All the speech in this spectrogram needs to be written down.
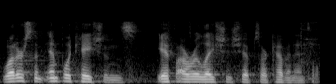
What are some implications if our relationships are covenantal?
